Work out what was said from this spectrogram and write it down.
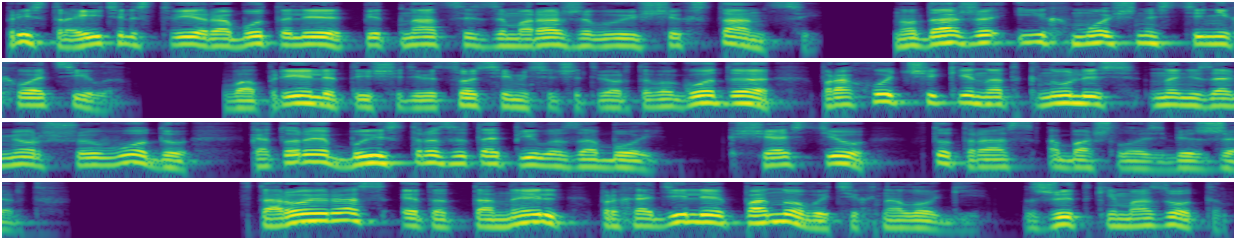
При строительстве работали 15 замораживающих станций, но даже их мощности не хватило. В апреле 1974 года проходчики наткнулись на незамерзшую воду, которая быстро затопила забой. К счастью, в тот раз обошлось без жертв. Второй раз этот тоннель проходили по новой технологии, с жидким азотом.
